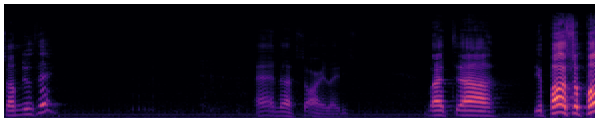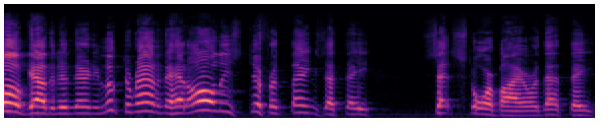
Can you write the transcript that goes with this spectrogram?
some new thing. And uh, sorry, ladies. But uh, the Apostle Paul gathered in there and he looked around and they had all these different things that they set store by or that they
